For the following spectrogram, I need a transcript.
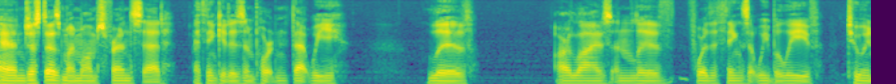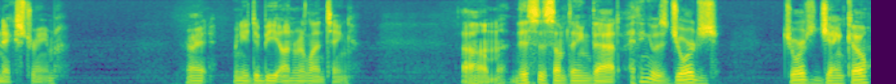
And just as my mom's friend said, I think it is important that we live our lives and live for the things that we believe to an extreme. Right? We need to be unrelenting. Um, this is something that I think it was George George Janko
